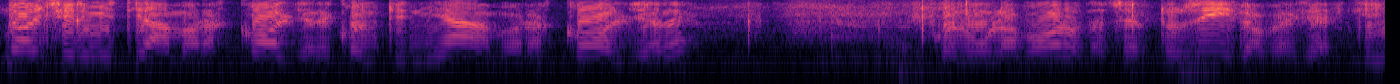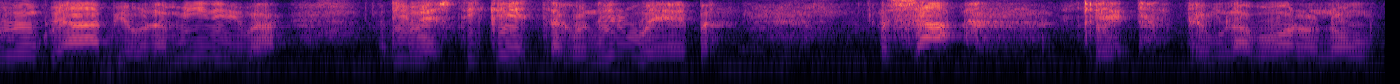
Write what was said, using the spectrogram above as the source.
Noi ci limitiamo a raccogliere, continuiamo a raccogliere con un lavoro da certosino, perché chiunque abbia una minima dimestichezza con il web sa che è un lavoro non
